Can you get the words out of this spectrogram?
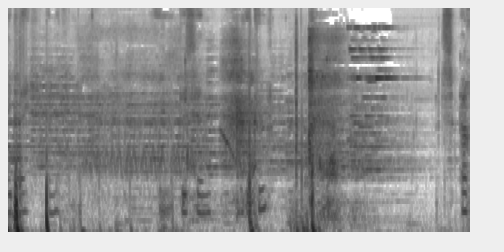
rede. Ich bin noch ein bisschen gekühlt. Ach,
